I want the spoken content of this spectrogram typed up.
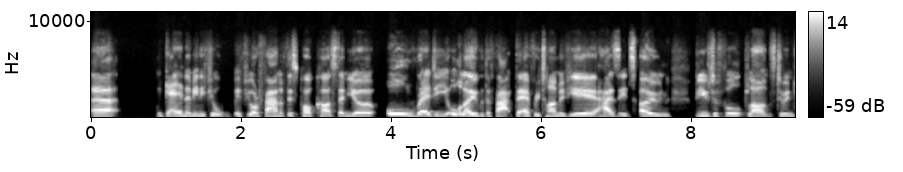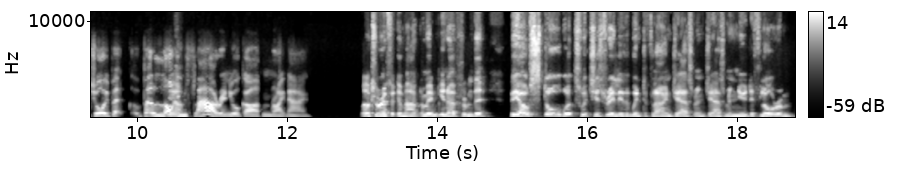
uh, again i mean if you're if you're a fan of this podcast then you're already all over the fact that every time of year has its own beautiful plants to enjoy but but a lot yeah. in flower in your garden right now well, terrific amount. I mean, you know, from the the old stalwarts, which is really the winter flowering jasmine, jasmine nudiflorum,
